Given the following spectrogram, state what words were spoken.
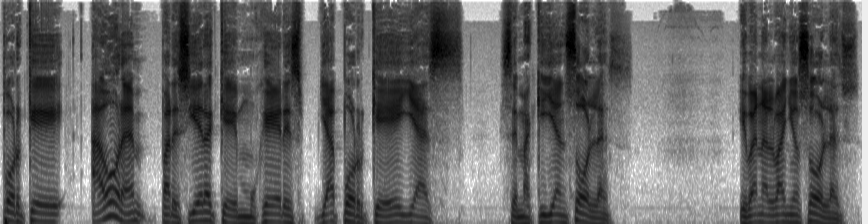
Porque ahora pareciera que mujeres, ya porque ellas se maquillan solas y van al baño solas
